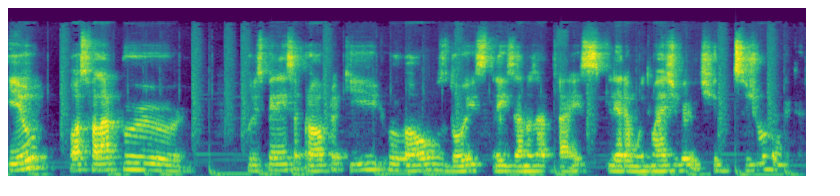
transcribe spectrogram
eu posso falar por, por experiência própria que o LoL, uns dois, três anos atrás, ele era muito mais divertido de se jogar, cara.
